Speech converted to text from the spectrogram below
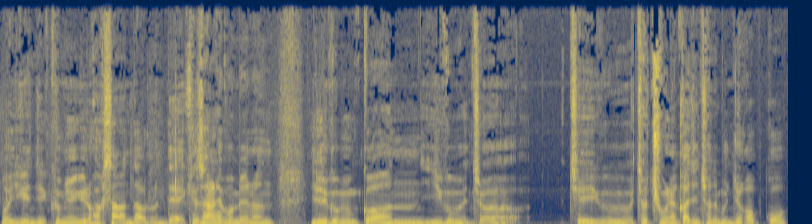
뭐 이게 이제 금융위기로 확산한다 그러는데 계산을 해보면은 1금융권, 2금, 저, 제2그 저축은행까지는 전혀 문제가 없고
